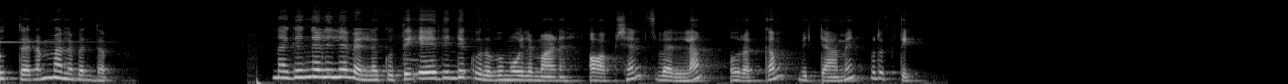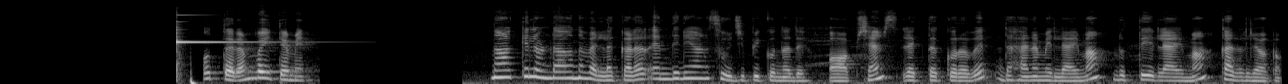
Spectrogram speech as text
ഉത്തരം മലബന്ധം. നഖങ്ങളിലെ വെള്ളക്കുത്ത് ഏതിന്റെ കുറവ് മൂലമാണ്? ഓപ്ഷൻസ് വെള്ളം ഉറക്കം വിറ്റാമിൻ വൃത്തി. ഉത്തരം വൈറ്റമിൻ നാക്കിലുണ്ടാകുന്ന വെള്ളക്കളർ എന്തിനെയാണ് സൂചിപ്പിക്കുന്നത്? ഓപ്ഷൻസ് രക്തക്കുറവ് ദഹനമില്ലായ്മ വൃത്തിയില്ലായ്മ കരൾ രോഗം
